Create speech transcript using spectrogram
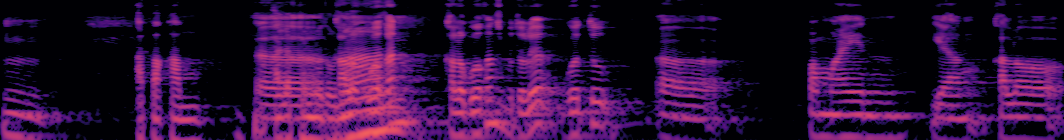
Hmm. Apakah ada Eh, penurunan? Kalau gua kan kalau gua kan sebetulnya gua tuh eh, pemain yang kalau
